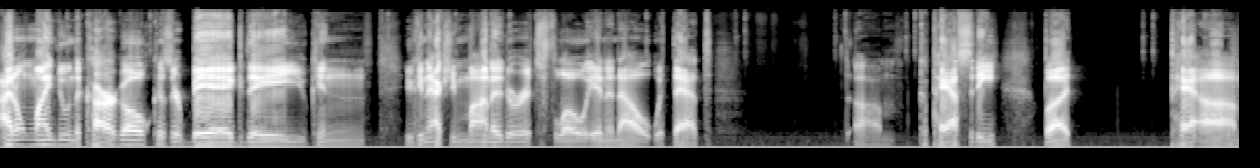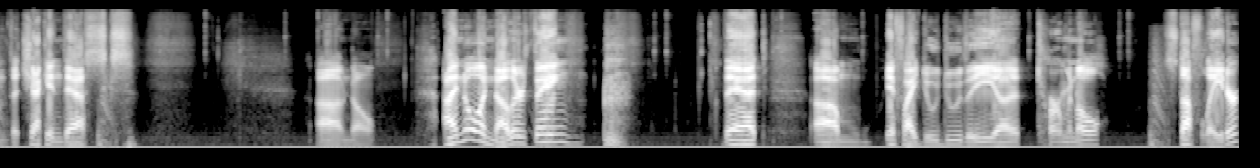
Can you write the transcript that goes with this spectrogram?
I don't mind doing the cargo because they're big. They you can you can actually monitor its flow in and out with that um, capacity, but um, the check-in desks, uh, no. I know another thing that um, if I do do the uh, terminal stuff later,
